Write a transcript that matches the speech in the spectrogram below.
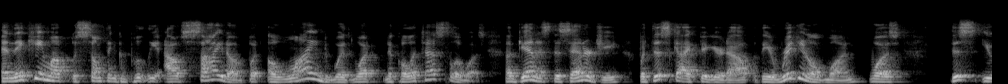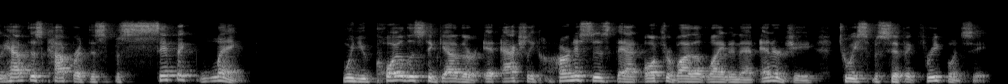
and they came up with something completely outside of, but aligned with what Nikola Tesla was. Again, it's this energy, but this guy figured out the original one was this: you have this copper at this specific length. When you coil this together, it actually harnesses that ultraviolet light and that energy to a specific frequency.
